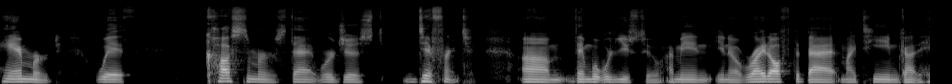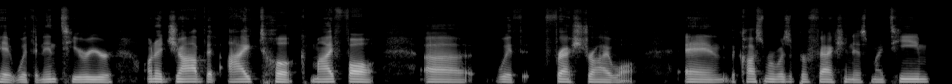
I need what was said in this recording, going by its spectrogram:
hammered with customers that were just different um, than what we're used to. I mean, you know, right off the bat, my team got hit with an interior on a job that I took, my fault, uh, with fresh drywall. And the customer was a perfectionist. My team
